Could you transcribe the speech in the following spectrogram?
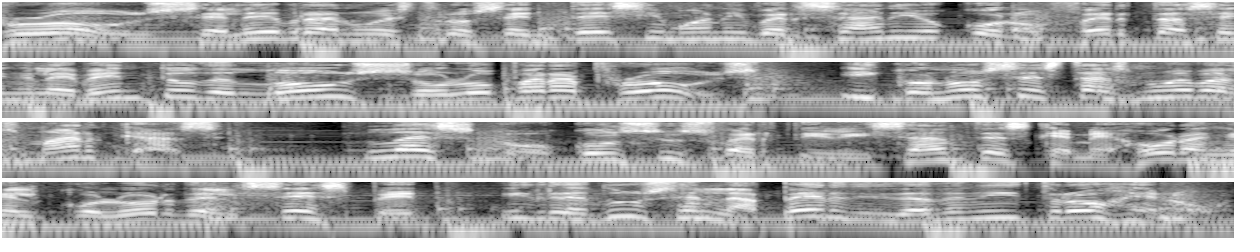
Pros celebra nuestro centésimo aniversario con ofertas en el evento de Lowe's solo para pros y conoce estas nuevas marcas. Lesco con sus fertilizantes que mejoran el color del césped y reducen la pérdida de nitrógeno.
